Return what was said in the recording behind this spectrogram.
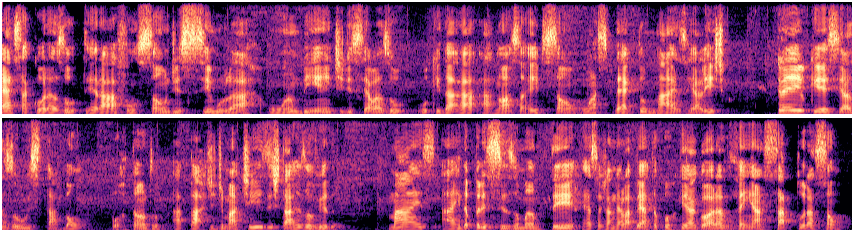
Essa cor azul terá a função de simular um ambiente de céu azul, o que dará à nossa edição um aspecto mais realístico. Creio que esse azul está bom, portanto, a parte de matiz está resolvida. Mas ainda preciso manter essa janela aberta porque agora vem a saturação.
